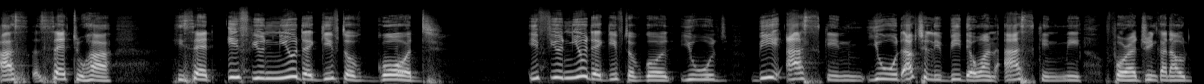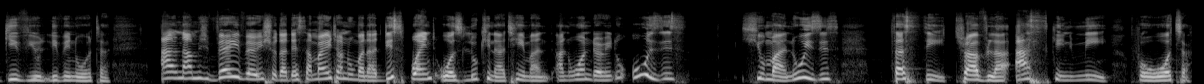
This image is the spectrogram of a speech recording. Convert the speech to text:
asked, said to her, he said, If you knew the gift of God, if you knew the gift of God, you would be asking, you would actually be the one asking me for a drink and I would give you living water. And I'm very, very sure that the Samaritan woman at this point was looking at him and, and wondering, who is this human? Who is this thirsty traveler asking me for water?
